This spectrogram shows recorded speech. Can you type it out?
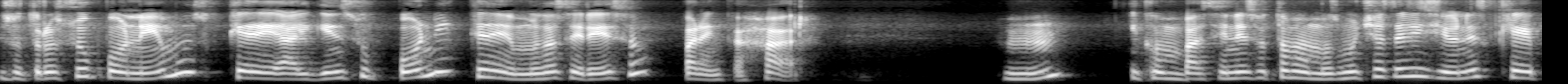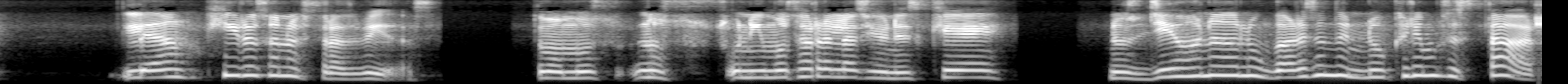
Nosotros suponemos que alguien supone que debemos hacer eso para encajar. Y con base en eso tomamos muchas decisiones que le dan giros a nuestras vidas. Tomamos, nos unimos a relaciones que nos llevan a lugares donde no queremos estar.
